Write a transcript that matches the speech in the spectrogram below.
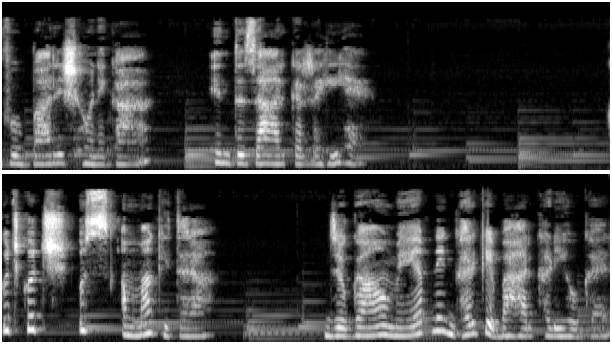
वो बारिश होने का इंतज़ार कर रही है। कुछ कुछ उस अम्मा की तरह, जो गाँव में अपने घर के बाहर खड़ी होकर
